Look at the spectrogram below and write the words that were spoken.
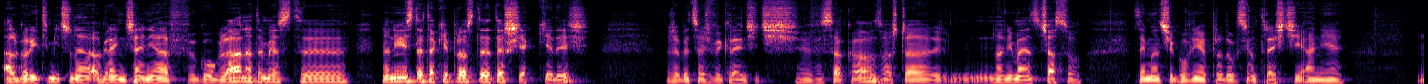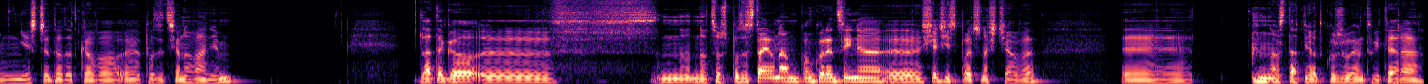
algorytmiczne ograniczenia w Google'a, natomiast e, no nie jest to takie proste też jak kiedyś żeby coś wykręcić wysoko, zwłaszcza no nie mając czasu, zajmując się głównie produkcją treści, a nie mm, jeszcze dodatkowo e, pozycjonowaniem. Dlatego e, no, no cóż, pozostają nam konkurencyjne e, sieci społecznościowe. Ostatnio odkurzyłem Twittera,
